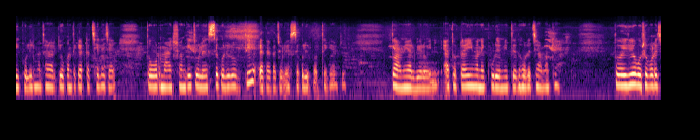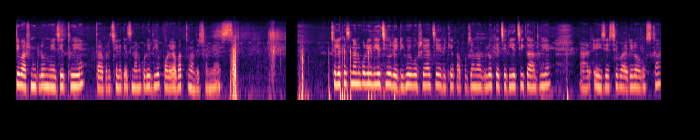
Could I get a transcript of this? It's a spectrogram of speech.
এই কলির মাথায় আর কি ওখান থেকে একটা ছেলে যায়। তো ওর মায়ের সঙ্গেই চলে এসছে গলির অবধি, একা একা চলে এসছে গলির পর থেকে আর কি। তো আমি আর বেরোইনি। এতটাই মানে কুড়ে মিতে ধরেছে আমাকে। তো এই যে বসে পড়েছি, বাসনগুলো মেজে ধুয়ে, তারপরে ছেলেকে স্নান করিয়ে দিয়ে পরে আবার তোমাদের সামনে আসছি। ছেলেকে স্নান করিয়ে দিয়েছি, ও রেডি হয়ে বসে আছে। এদিকে কাপড় জামাগুলো কেচে দিয়েছি, গা ধুয়ে। আর এই যে হচ্ছে বাইরের অবস্থা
